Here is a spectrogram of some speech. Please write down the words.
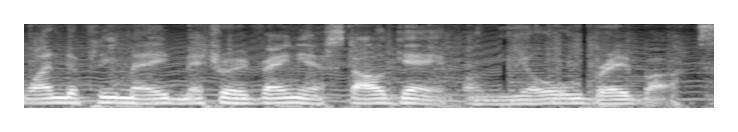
wonderfully made Metroidvania style game on the old breadbox.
